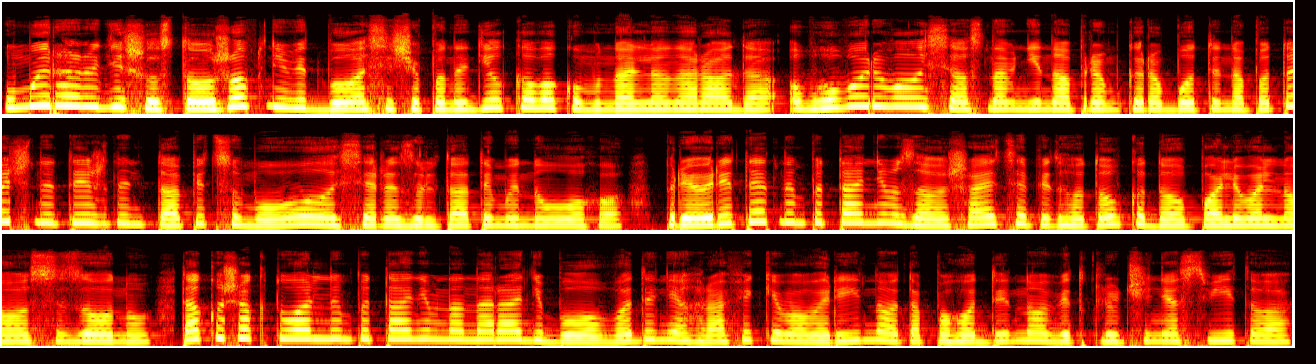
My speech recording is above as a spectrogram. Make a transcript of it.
У Миргороді 6 жовтня відбулася щопонеділкова комунальна нарада. Обговорювалися основні напрямки роботи на поточний тиждень та підсумовувалися результати минулого. Пріоритетним питанням залишається підготовка до опалювального сезону. Також актуальним питанням на нараді було введення графіків аварійного та погодинного відключення світла.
